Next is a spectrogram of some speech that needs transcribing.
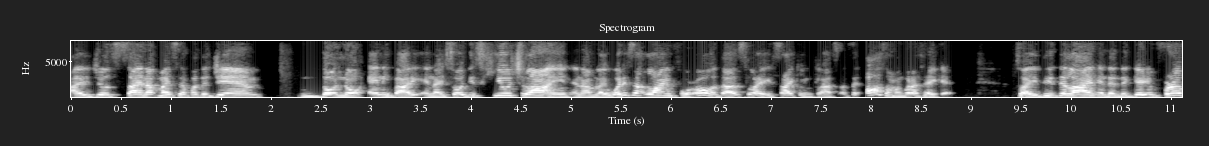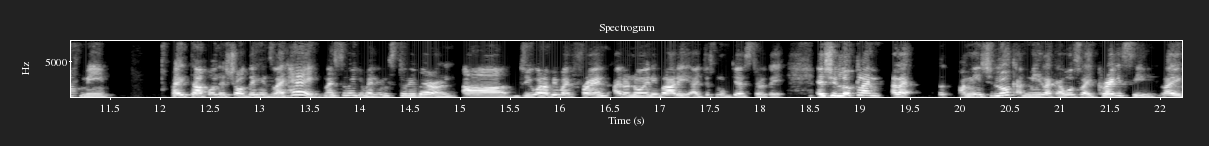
I just signed up myself at the gym. Don't know anybody, and I saw this huge line, and I'm like, "What is that line for?" Oh, that's like a cycling class. I said, "Awesome, I'm gonna take it." So I did the line, and then they get in front of me. I tap on the shoulder. and He's like, "Hey, nice to meet you. My name is Tootie Baron. Uh, do you want to be my friend? I don't know anybody. I just moved yesterday." And she looked like like I mean, she looked at me like I was like crazy. Like,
